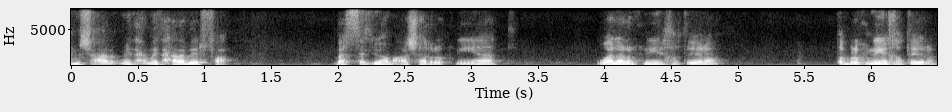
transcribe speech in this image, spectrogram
مش عارف 100 100 حدا بيرفع. بس اليوم 10 ركنيات ولا ركنية خطيرة؟ طب ركنية خطيرة.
